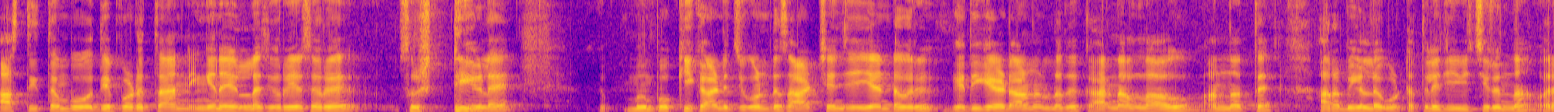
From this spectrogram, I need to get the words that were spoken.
അസ്തിത്വം ബോധ്യപ്പെടുത്താൻ ഇങ്ങനെയുള്ള ചെറിയ ചെറിയ സൃഷ്ടികളെ പൊക്കി കാണിച്ചുകൊണ്ട് സാക്ഷ്യം ചെയ്യേണ്ട ഒരു ഗതികേടാണുള്ളത്. കാരണം അള്ളാഹു അന്നത്തെ അറബികളുടെ കൂട്ടത്തിൽ ജീവിച്ചിരുന്ന ഒരാൾ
